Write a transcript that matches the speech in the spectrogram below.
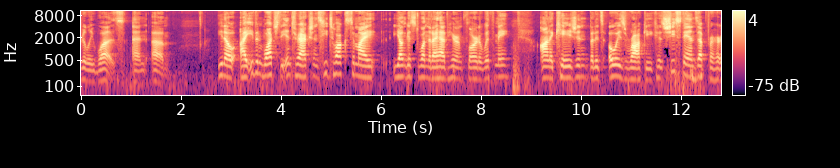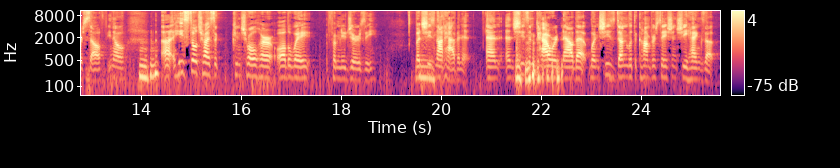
really was. And, um, you know, I even watched the interactions. He talks to my youngest one that I have here in Florida with me on occasion, but it's always rocky because she stands up for herself. You know, mm-hmm. uh, he still tries to control her all the way from New Jersey, but mm. she's not having it. And, and she's empowered now that when she's done with the conversation, she hangs up.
